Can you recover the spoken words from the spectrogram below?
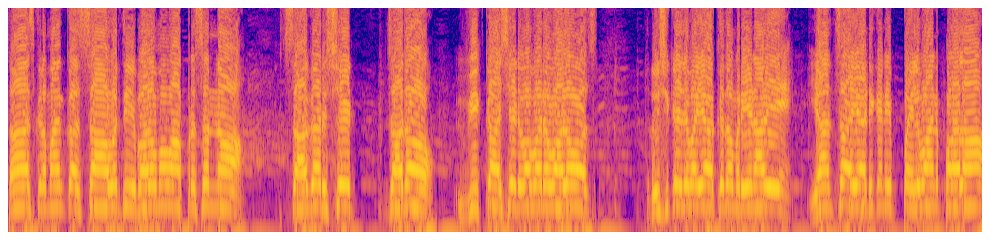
तास क्रमांक सहा वरती बाळूमामा प्रसन्न सागर शेठ जाधव विकास शेठ बाबर वाळोस ऋषिकेश भाई कदम रेणावे यांचा या ठिकाणी पैलवान पळाला.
